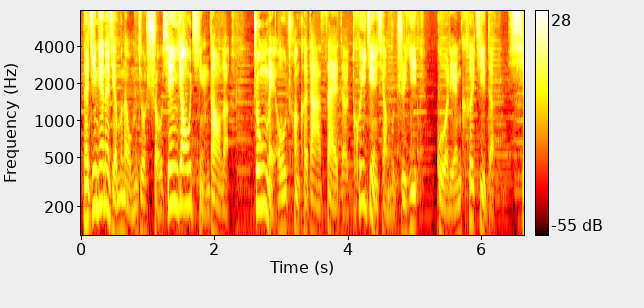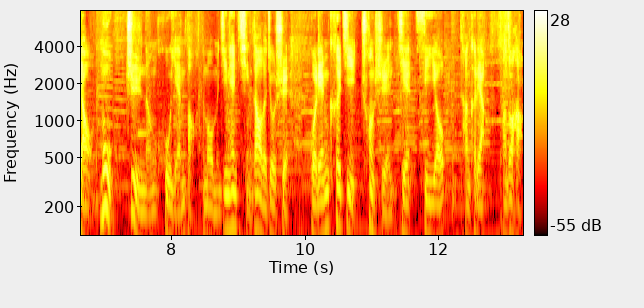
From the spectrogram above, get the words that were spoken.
那今天的节目呢，我们就首先邀请到了中美欧创客大赛的推荐项目之一——果联科技的小木智能护眼宝。那么，我们今天请到的就是果联科技创始人兼 CEO 唐克良，唐总好。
